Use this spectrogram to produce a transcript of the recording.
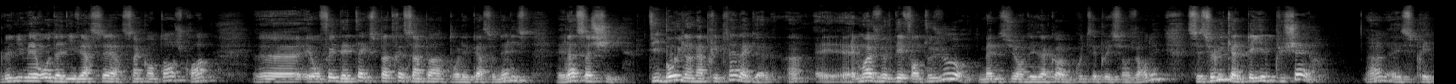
le numéro d'anniversaire 50 ans, je crois, euh, et on fait des textes pas très sympas pour les personnalistes. Et là, ça chie. Thibault, il en a pris plein la gueule. Hein. Et, moi, je le défends toujours, même si on est désaccord avec beaucoup de ses positions aujourd'hui. C'est celui qui a le payé le plus cher hein, l'esprit.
